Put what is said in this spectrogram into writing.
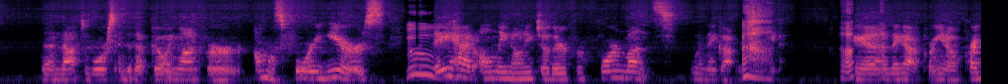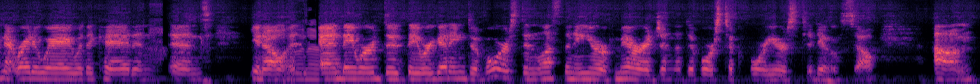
Then that divorce ended up going on for almost four years. Ooh. They had only known each other for four months when they got married, and they got you know pregnant right away with a kid, and and you know, oh, and, no. and they were they were getting divorced in less than a year of marriage, and the divorce took four years to do. So, um,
